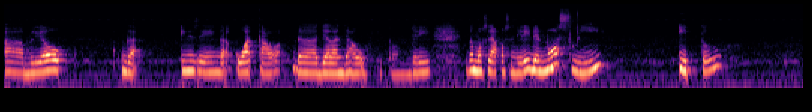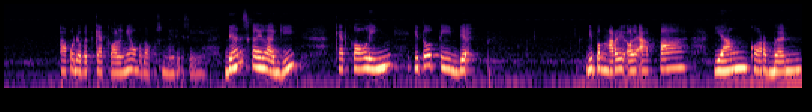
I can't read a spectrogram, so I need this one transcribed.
uh, beliau nggak ini sih nggak kuat kalau udah jalan jauh gitu. Jadi itu mostly aku sendiri dan mostly itu aku dapat catcallingnya waktu aku sendiri sih. Dan sekali lagi catcalling itu tidak dipengaruhi oleh apa yang korban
